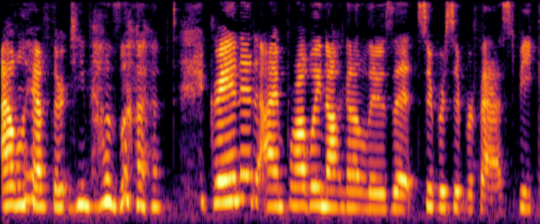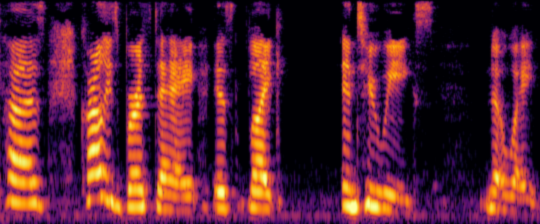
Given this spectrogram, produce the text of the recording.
I only have 13 pounds left. Granted, I'm probably not to lose it super, super fast because Karlie's birthday is like in two weeks. No, wait.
